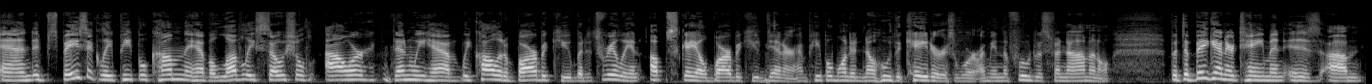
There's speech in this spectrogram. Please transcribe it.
And it's basically people come, they have a lovely social hour. Then we have, we call it a barbecue, but it's really an upscale barbecue dinner. And people wanted to know who the caterers were. I mean, the food was phenomenal. But the big entertainment is, um,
